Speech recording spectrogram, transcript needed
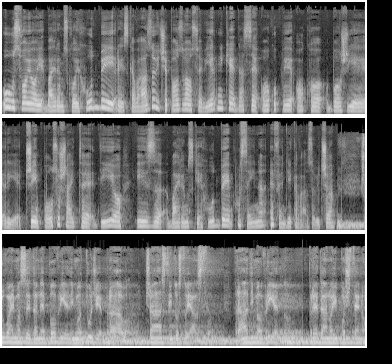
U svojoj bajramskoj hudbi Reis Kavazović je pozvao sve vjernike da se okupe oko Božje riječi. Poslušajte dio iz Bajramske hudbe Huseina Efendije Kavazovića. Čuvajmo se da ne povrijedimo tuđe pravo, čast i dostojanstvo. Radimo vrijedno, predano i pošteno.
